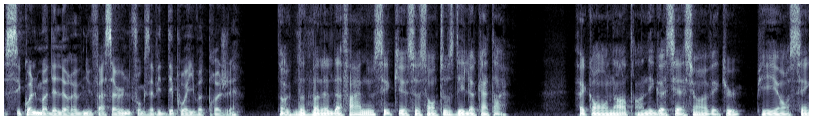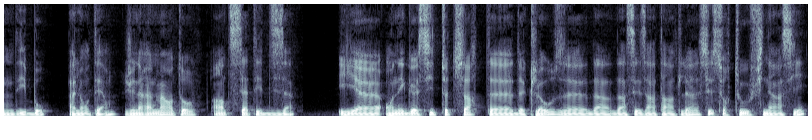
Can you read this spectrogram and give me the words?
c'est quoi le modèle de revenu face à eux une fois que vous avez déployé votre projet? Donc, notre modèle d'affaires, nous, c'est que ce sont tous des locataires. Fait qu'on entre en négociation avec eux, puis on signe des baux à long terme. Généralement, on tourne entre 7 et 10 ans. Et euh, on négocie toutes sortes euh, de clauses euh, dans, ces ententes-là. C'est surtout financier.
